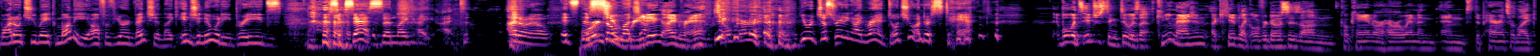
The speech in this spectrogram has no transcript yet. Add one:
why don't you make money off of your invention? Like ingenuity breeds success, and like I, I, I don't know. It's there's Weren't so you much. reading Ayn Rand, Joker? You were just reading Ayn Rand, don't you understand? But what's interesting too is that can you imagine a kid like overdoses on cocaine or heroin and and the parents are like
